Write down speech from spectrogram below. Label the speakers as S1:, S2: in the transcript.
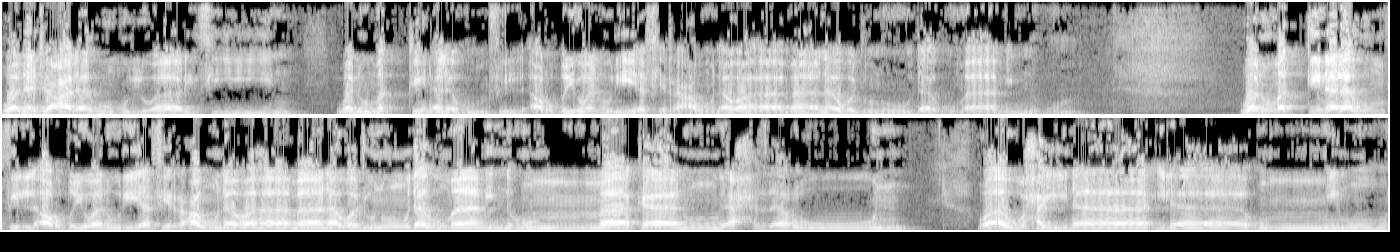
S1: ونجعلهم الوارثين ونمكن لهم في الأرض ونري فرعون وهامان وجنودهما منهم ونمكن لهم في الأرض ونري فرعون وهامان وجنودهما منهم ما كانوا يحذرون وأوحينا إلى أم موسى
